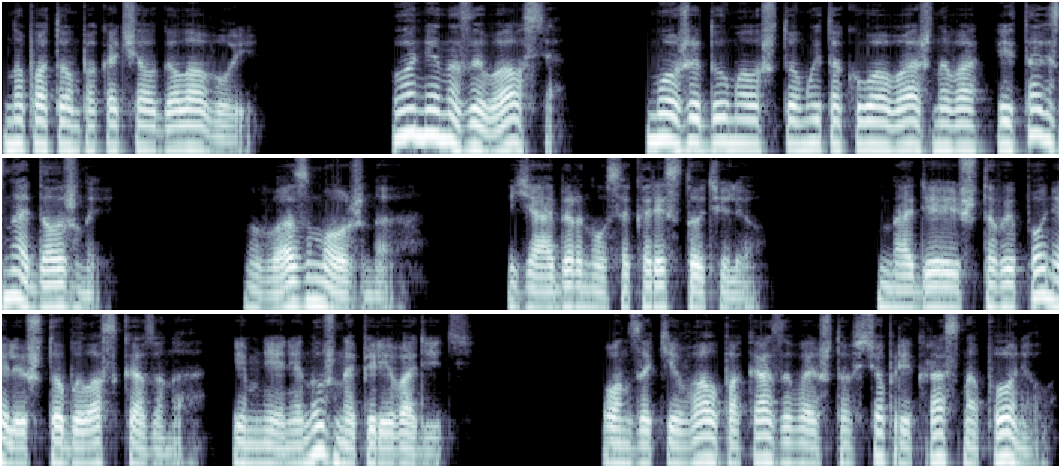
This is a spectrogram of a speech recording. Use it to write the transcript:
но потом покачал головой. «Он не назывался. Может, думал, что мы такого важного и так знать должны?» «Возможно», я обернулся к Аристотелю. «Надеюсь, что вы поняли, что было сказано, и мне не нужно переводить». Он закивал, показывая, что все прекрасно понял.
